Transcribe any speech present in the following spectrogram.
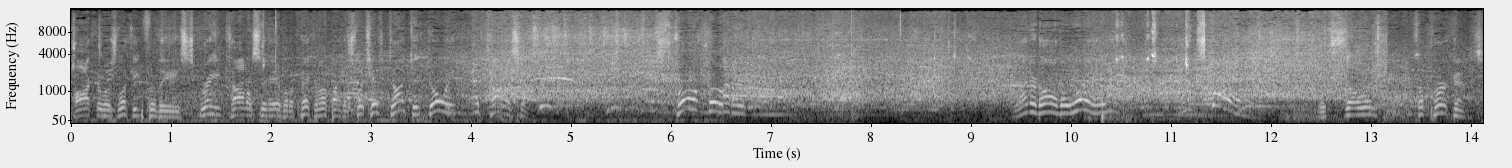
Parker was looking for the screen. Collison able to pick him up on the switch. Here's Duncan going at Collison. Strong move. Leonard. Leonard all the way. And score. It's so for Perkins.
